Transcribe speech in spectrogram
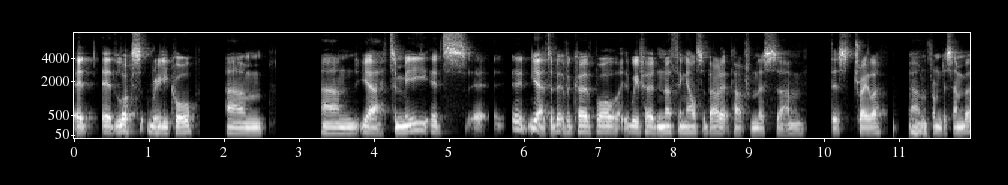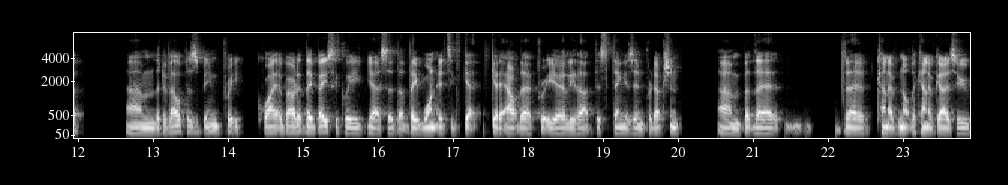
it it looks really cool. Um, and yeah, to me, it's it, it, yeah, it's a bit of a curveball. We've heard nothing else about it apart from this um, this trailer um, from December. Um, the developers have been pretty quiet about it. They basically yeah said that they wanted to get get it out there pretty early that this thing is in production, um, but they're they're kind of not the kind of guys who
